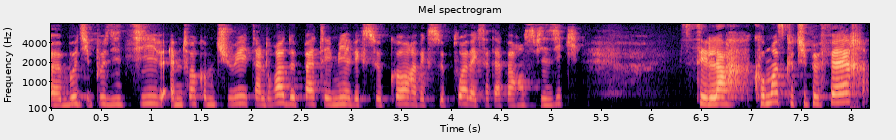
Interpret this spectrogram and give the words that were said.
euh, body positive, aime-toi comme tu es. Tu as le droit de pas t'aimer avec ce corps, avec ce poids, avec cette apparence physique. C'est là. Comment est-ce que tu peux faire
